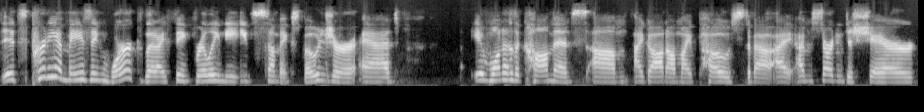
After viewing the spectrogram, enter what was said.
it's pretty amazing work that I think really needs some exposure. And in one of the comments um, I got on my post about I, I'm starting to share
